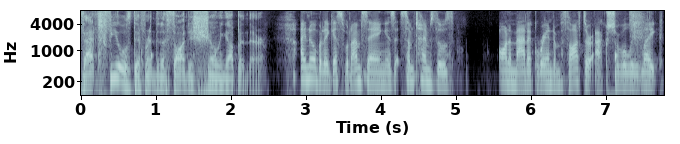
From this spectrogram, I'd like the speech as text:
That feels different than a thought just showing up in there. I know, but I guess what I'm saying is that sometimes those automatic random thoughts are actually like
